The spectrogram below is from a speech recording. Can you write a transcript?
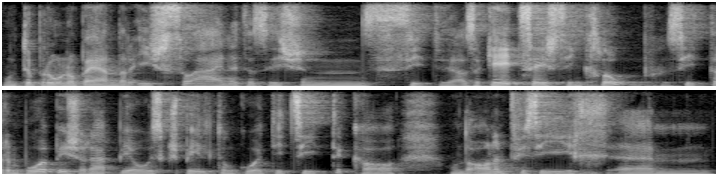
Und der Bruno Berner ist so einer. Das ist ein, also GC ist sein Club. Seit er ein Bub ist, er hat bei uns gespielt und gute Zeiten gehabt. Und an und für sich, ähm,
